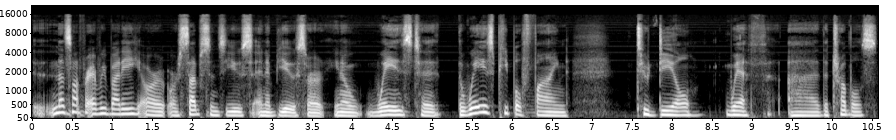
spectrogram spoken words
that's not for everybody, or, or substance use and abuse, or you know ways to the ways people find to deal with uh, the troubles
